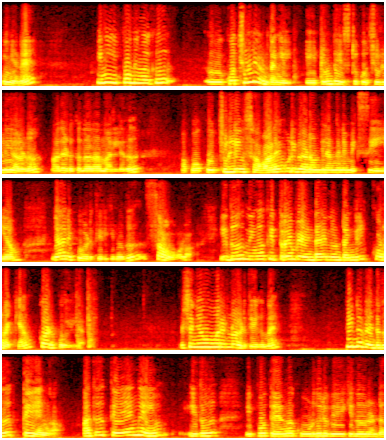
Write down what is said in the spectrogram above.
ഇങ്ങനെ. ഇനി ഇപ്പൊ നിങ്ങൾക്ക് കൊച്ചുള്ളി ഉണ്ടെങ്കിൽ ഏറ്റവും ടേസ്റ്റ് കൊച്ചുള്ളിയാണ്. അതെടുക്കുന്നതാ നല്ലത്. അപ്പോൾ കൊച്ചുള്ളിയും സവാളയും കൂടി വേണമെങ്കിൽ അങ്ങനെ മിക്സ് ചെയ്യാം. ഞാനിപ്പോ എടുത്തിരിക്കുന്നത് സവാള. ഇത് നിങ്ങൾക്ക് ഇത്രയും വേണ്ട എന്നുണ്ടെങ്കിൽ കുറയ്ക്കാം. കുഴപ്പമില്ല. പക്ഷെ ഞാൻ ഒരെണ്ണം എടുത്തേക്കുന്നേ. പിന്നെ വേണ്ടത് തേങ്ങ. അത് തേങ്ങയും ഇത് ഇപ്പോൾ തേങ്ങ കൂടുതൽ ഉപയോഗിക്കുന്നവരുണ്ട്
